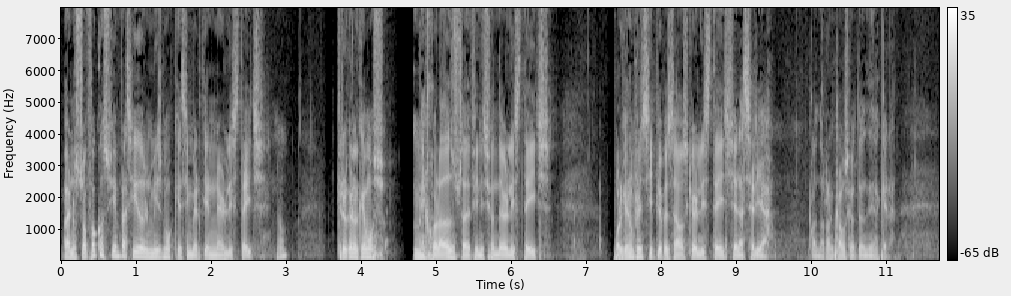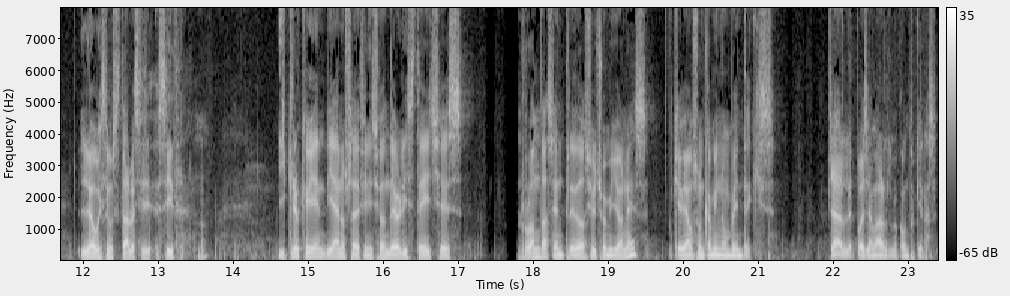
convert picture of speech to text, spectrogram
Nuestro foco siempre ha sido el mismo, que es invertir en early stage, ¿no? Creo que lo que hemos mejorado es nuestra definición de early stage, porque en un principio pensábamos que early stage era serie A, cuando arrancamos que no teníamos idea qué era. Luego hicimos que tal vez seed, ¿no? Y creo que hoy en día nuestra definición de early stage es rondas entre 2 y 8 millones que veamos un camino a un 20X. Ya le puedes llamarlo como tú quieras.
